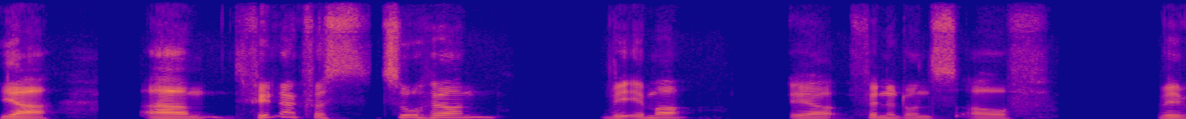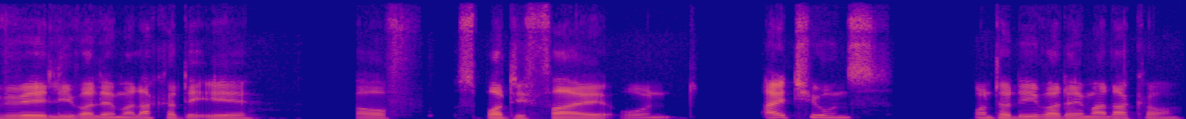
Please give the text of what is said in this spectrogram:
Ja, ähm, vielen Dank fürs Zuhören. Wie immer, ihr findet uns auf www.lieberlemalaka.de, auf Spotify und iTunes unter Lieber der Malaka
